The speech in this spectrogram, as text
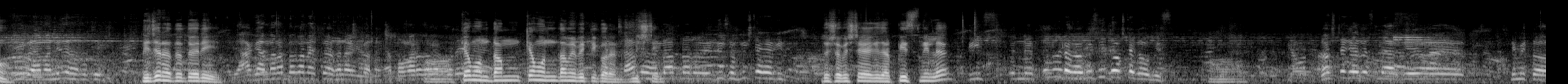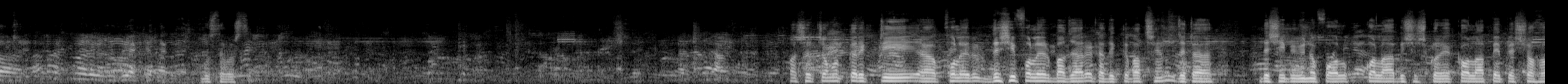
নিজের হাতে তৈরি? কেমন দাম কেমন দামে বিক্রি করেন মিষ্টি? দুশো বিশ টাকা কেজি। আর পিস নিলে? বুঝতে পারছি। পাশে চমৎকার একটি ফলের দেশি ফলের বাজার এটা দেখতে পাচ্ছেন যেটা দেশি বিভিন্ন ফল কলা বিশেষ করে কলা পেঁপে সহ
